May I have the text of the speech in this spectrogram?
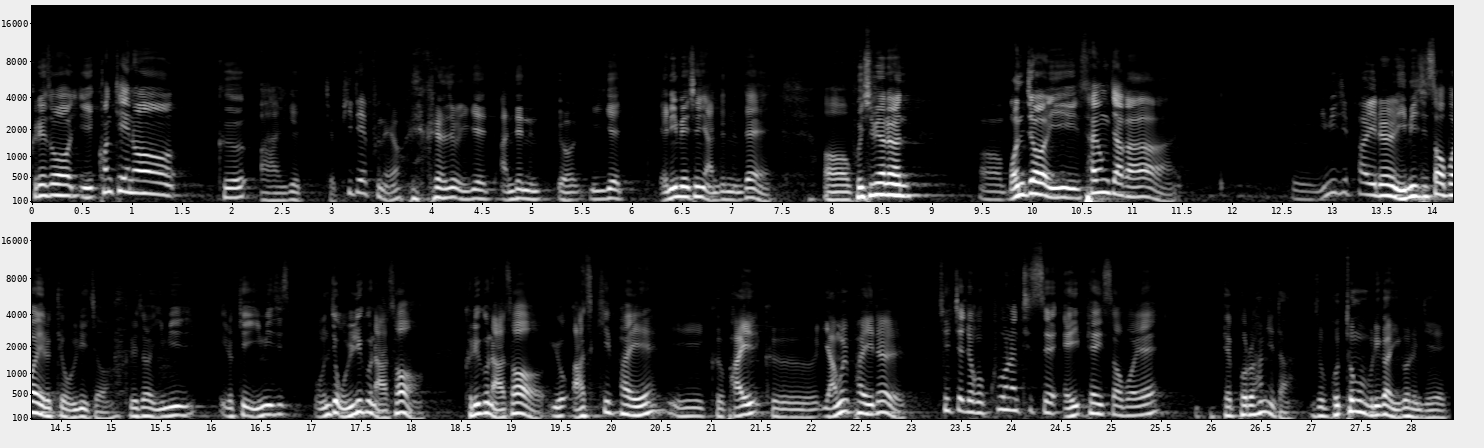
그래서 이 컨테이너 그 아 이게 저 PDF네요. 그래가지고 이게 안 됐는 어, 이게 애니메이션이 안 됐는데 어, 보시면은 어, 먼저 이 사용자가 그 이미지 파일을 이미지 서버에 이렇게 올리죠. 그래서 이미 이렇게 이미지 먼저 올리고 나서 그리고 나서 요 아스키 파일 이 그 파일 그 야물 파일을 실제적으로 쿠버네티스 API 서버에 배포를 합니다. 그래서 보통은 우리가 이걸 이제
